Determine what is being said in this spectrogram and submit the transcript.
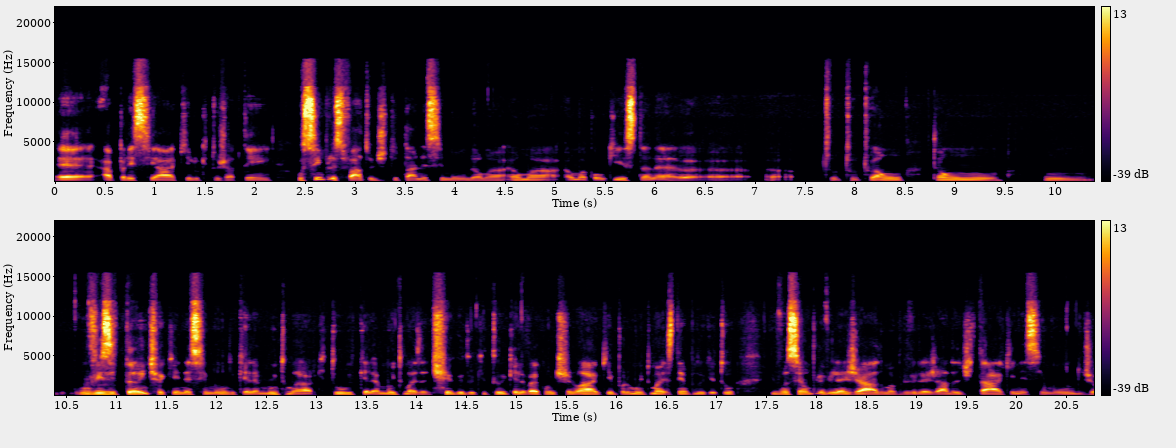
é, apreciar aquilo que tu já tem. O simples fato de tu estar tá nesse mundo é uma, é uma, é uma conquista, né? Uh, uh, tu, tu, tu, é, um, tu é um, um, um, visitante aqui nesse mundo, que ele é muito maior que tu, que ele é muito mais antigo do que tu, que ele vai continuar aqui por muito mais tempo do que tu. E você é um privilegiado, uma privilegiada de estar aqui nesse mundo, de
